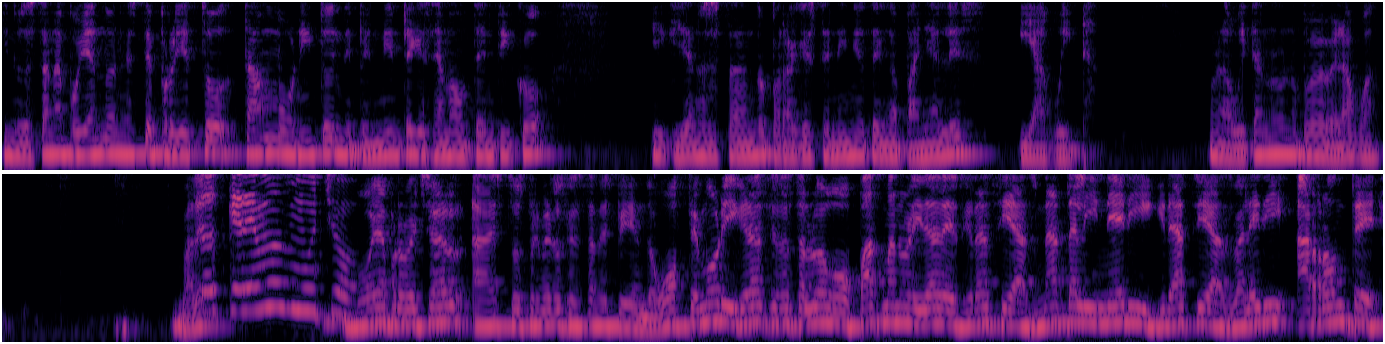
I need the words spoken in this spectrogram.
y nos están apoyando en este proyecto tan bonito, independiente que se llama Auténtico y que ya nos está dando para que este niño tenga pañales y agüita. Bueno, agüita no, no puede beber agua. ¿Vale? Los queremos mucho. Voy a aprovechar a estos primeros que se están despidiendo. Wof Temori, gracias, hasta luego. Pat Manualidades, gracias. Natalie Neri, gracias. Valerie Arronte,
